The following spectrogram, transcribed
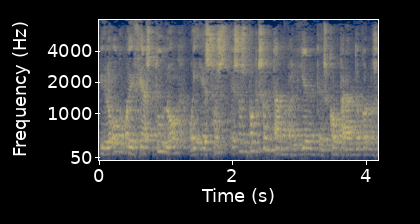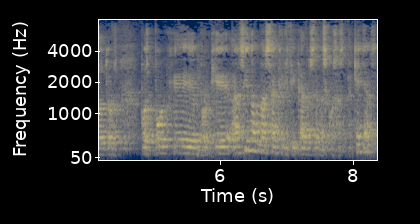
Y luego, como decías tú, ¿no? Oye, esos, esos por qué son tan valientes comparando con nosotros? Pues porque, porque han sido más sacrificados en las cosas pequeñas.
